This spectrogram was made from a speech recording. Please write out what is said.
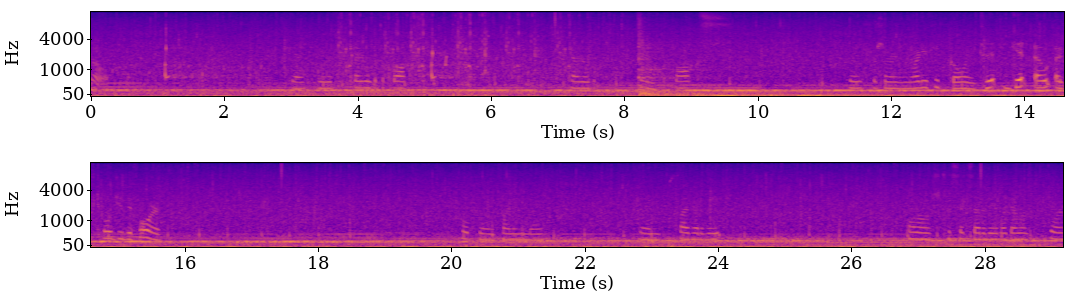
So. Yeah, we gotta go get the clocks. Gotta go get the clocks. Wait, for some why do you keep going? Get out, I've told you before. Hopefully I'm finding more. And 5 out of 8. Almost to 6 out of 8 like I was before.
